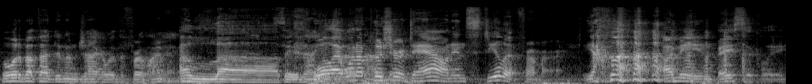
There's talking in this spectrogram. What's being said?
Well, what about that denim jacket with the fur lining? I love See, it. now you Well, I want to push her down and steal it from her. Yeah. I mean, basically.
